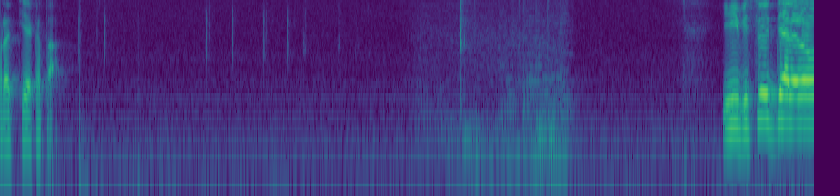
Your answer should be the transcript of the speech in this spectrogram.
ప్రత్యేకత. ఈ విశ్వవిద్యాలయంలో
